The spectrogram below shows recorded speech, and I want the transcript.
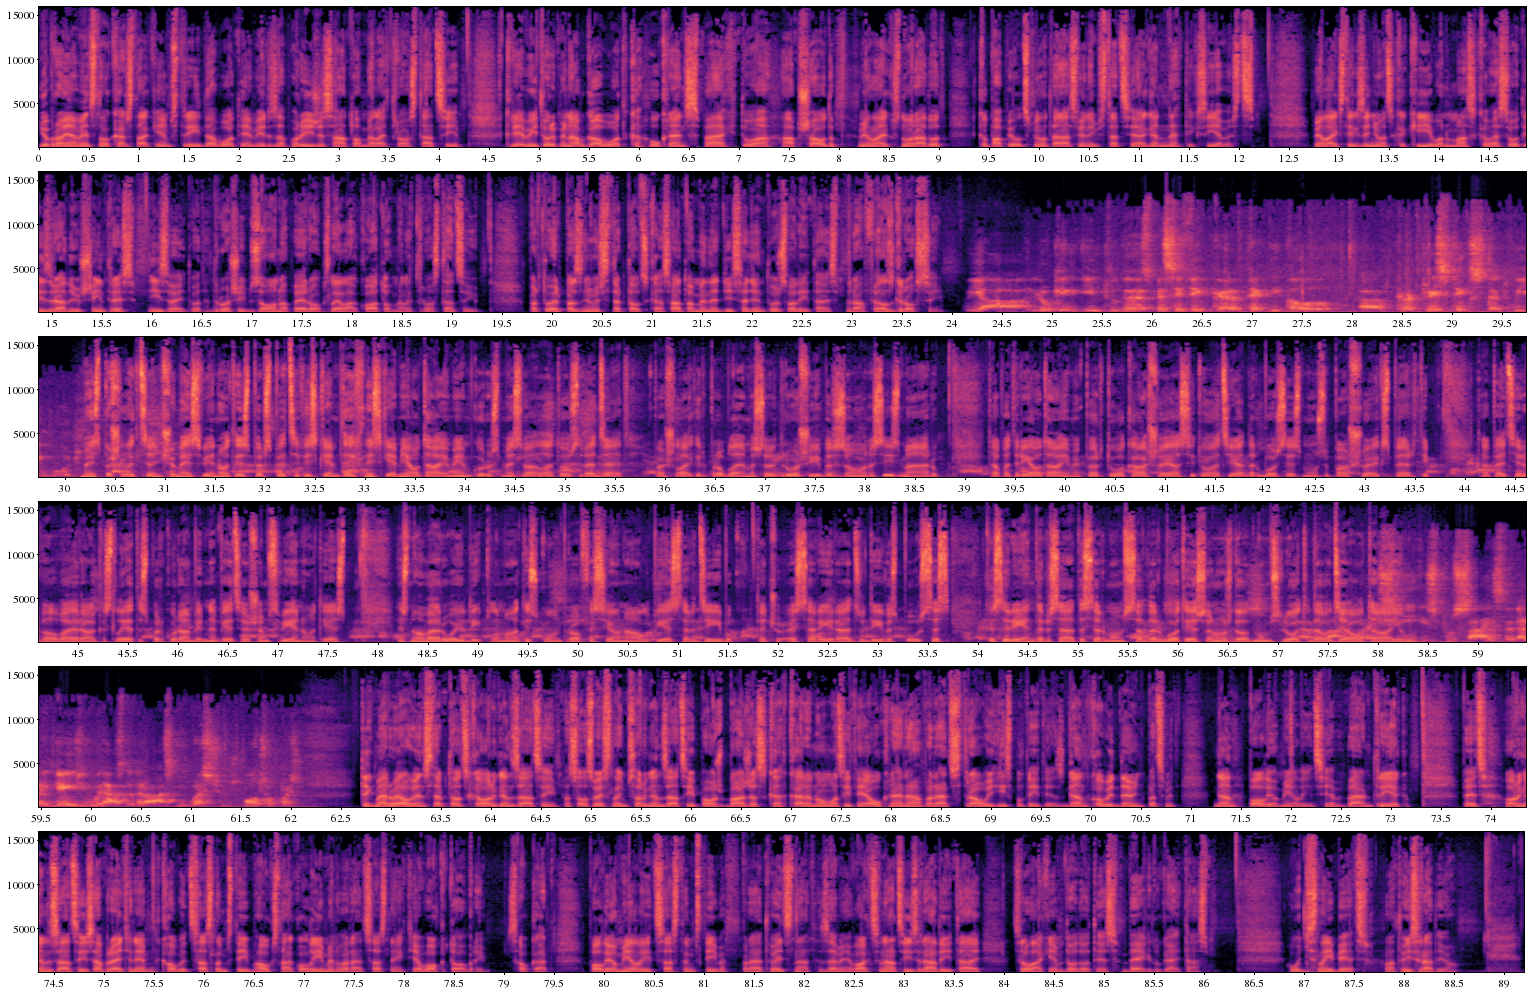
Joprojām viens no karstākajiem strīdu avotiem ir Zaporīžas atomelektrostacija. Krievija turpina apgalvot, ka Ukraiņas spēki to apšauda, vienlaikus norādot, ka papildus militārās vienības stacijā gan netiks ievestas. Vienlaikus tiek ziņots, ka Kīva un Maskava esot izrādījuši interesi izveidot drošības zonu ap Eiropas lielāko atomelektrostaciju. Par to ir paziņojis Startautiskās atomenerģijas aģentūras vadītājs Rafēls Grossi. We are looking into the specific uh, technical uh, characteristics that Mēs pašlaik cenšamies vienoties par specifiskiem tehniskiem jautājumiem, kurus mēs vēlētos redzēt. Pašlaik ir problēmas ar drošības zonas izmēru. Tāpat ir jautājumi par to, kā šajā situācijā darbosies mūsu pašu eksperti. Tāpēc ir vēl vairākas lietas, par kurām ir nepieciešams vienoties. Es novēroju diplomātisku un profesionālu piesardzību, taču es arī redzu divas puses, kas ir ieinteresētas ar mums sadarboties un uzdod mums ļoti daudz jautājumu. Tikmēr vēl viena starptautiskā organizācija, Pasaules veselības organizācija, pauž bažas, ka kara nomocītajā Ukrainā varētu strauji izplatīties gan covid-19, gan poliomielīts, jeb bērnu trieka. Pēc organizācijas aprēķiniem Covid saslimstība augstāko līmeni varētu sasniegt jau oktobrī. Savukārt poliomielītes saslimstība varētu veicināt zemie vakcinācijas rādītāji cilvēkiem dodoties bēgļu gaitās. Uģis Lībijams, Latvijas Radio.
